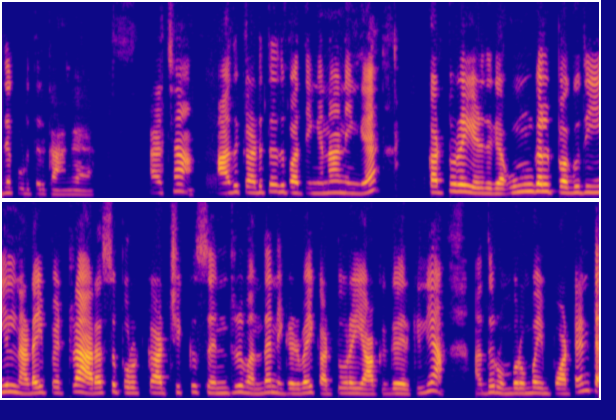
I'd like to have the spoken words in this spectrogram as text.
இதை கொடுத்துருக்காங்க. ஆச்சா? அதுக்கு அடுத்தது பார்த்தீங்கன்னா நீங்கள் கட்டுரை எழுதுக. உங்கள் பகுதியில் நடைபெற்ற அரசு பொருட்காட்சிக்கு சென்று வந்த நிகழ்வை கட்டுரையாக்குக இருக்கு இல்லையா? அது ரொம்ப ரொம்ப இம்பார்ட்டன்ட்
